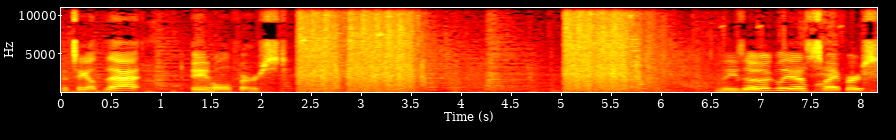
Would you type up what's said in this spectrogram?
Gotta take out that a-hole first. And these ugly ass oh, snipers.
